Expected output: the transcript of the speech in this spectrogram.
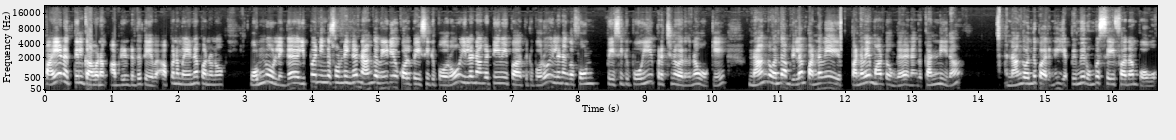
பயணத்தில் கவனம் அப்படின்றது தேவை. அப்ப நம்ம என்ன பண்ணணும்? ஒன்றும் இல்லைங்க. இப்ப நீங்க சொன்னீங்க நாங்க வீடியோ கால் பேசிட்டு போறோம். இல்ல நாங்க டிவி பார்த்துட்டு போறோம். இல்ல நாங்க ஃபோன் பேசிட்டு போய் பிரச்சனை வருதுன்னா ஓகே நாங்க வந்து அப்படிலாம் பண்ணவே பண்ணவே மாட்டோங்க. நாங்க கண்ணி தான். நாங்க வந்து பாருங்க எப்பயுமே ரொம்ப சேஃபாக தான் போவோம்.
